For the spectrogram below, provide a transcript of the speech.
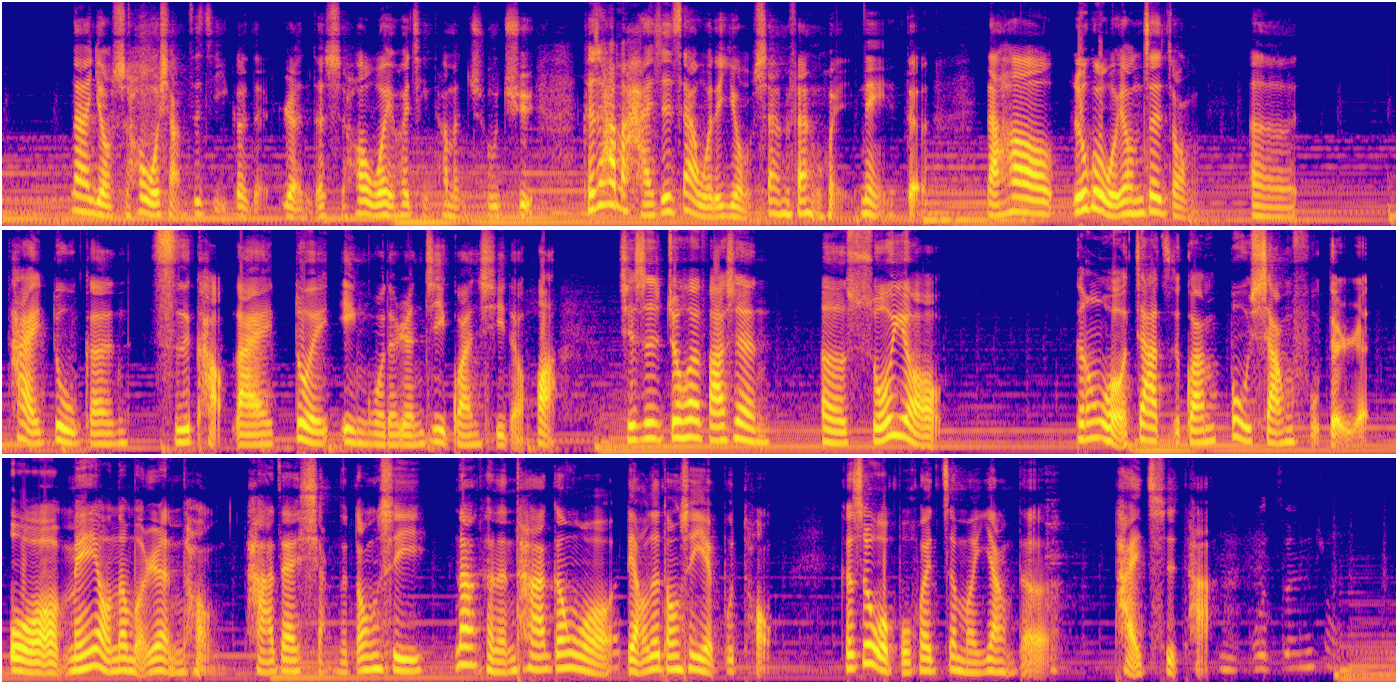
那有时候我想自己一个的人的时候，我也会请他们出去。可是他们还是在我的友善范围内的。然后，如果我用这种呃态度跟思考来对应我的人际关系的话。其实就会发现，呃，所有跟我价值观不相符的人，我没有那么认同他在想的东西，那可能他跟我聊的东西也不同，可是我不会这么样的排斥他。嗯，我尊重。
